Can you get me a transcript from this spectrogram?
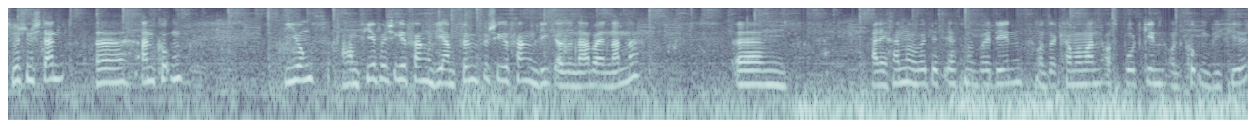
Zwischenstand äh, angucken. Die Jungs haben vier Fische gefangen, wir haben fünf Fische gefangen, liegt also nah beieinander. Ähm, Alejandro wird jetzt erstmal bei denen, unser Kameramann, aufs Boot gehen und gucken, wie viel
